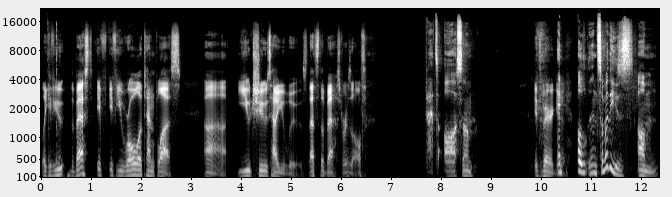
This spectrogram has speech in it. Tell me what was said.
like if you the best if if you roll a 10 plus, uh you choose how you lose. That's the best result. That's awesome. It's very good. And oh, and some of these um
